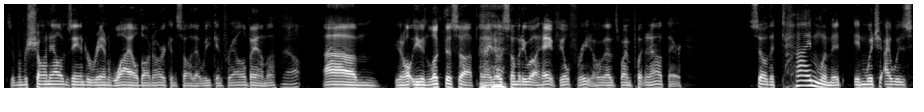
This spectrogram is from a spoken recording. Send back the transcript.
Because I remember Shaun Alexander ran wild on Arkansas that weekend for Alabama. No. Um, you can you can look this up, and I know somebody will. Hey, feel free. You know, that's why I'm putting it out there. So the time limit in which I was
